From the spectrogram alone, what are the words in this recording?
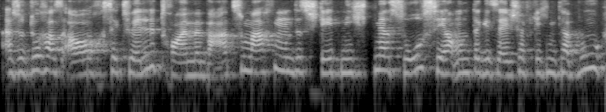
Also durchaus auch sexuelle Träume wahrzumachen und es steht nicht mehr so sehr unter gesellschaftlichen Tabu.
